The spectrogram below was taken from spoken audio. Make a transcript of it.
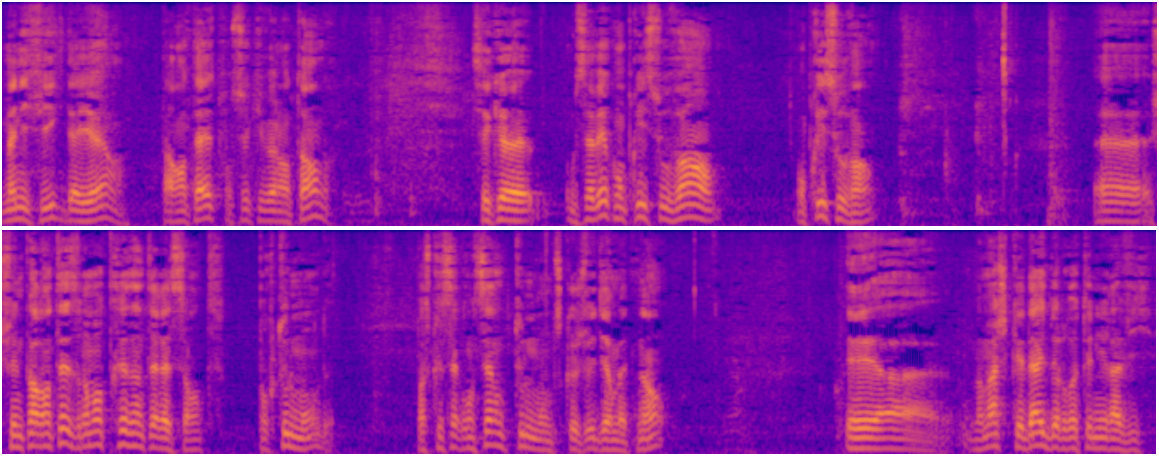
Magnifique d'ailleurs. Parenthèse pour ceux qui veulent entendre. C'est que, vous savez qu'on prie souvent, on prie souvent. Euh, je fais une parenthèse vraiment très intéressante pour tout le monde. Parce que ça concerne tout le monde, ce que je vais dire maintenant. Et euh, Mamash Kedai de le retenir à vie.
